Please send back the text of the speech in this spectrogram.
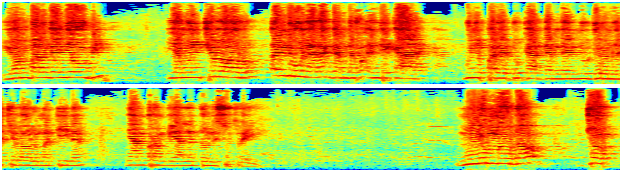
Yombal nga ñëw bi yemuñ ci loolu andiwu leen rek dem dafa indi kaare. Bu ñu paree duggaat dem leen ñu gërëm la ci loolu ma diina. Ñaan borom bi yàlla dolli sutura yi. Nuyu Maodo Diop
